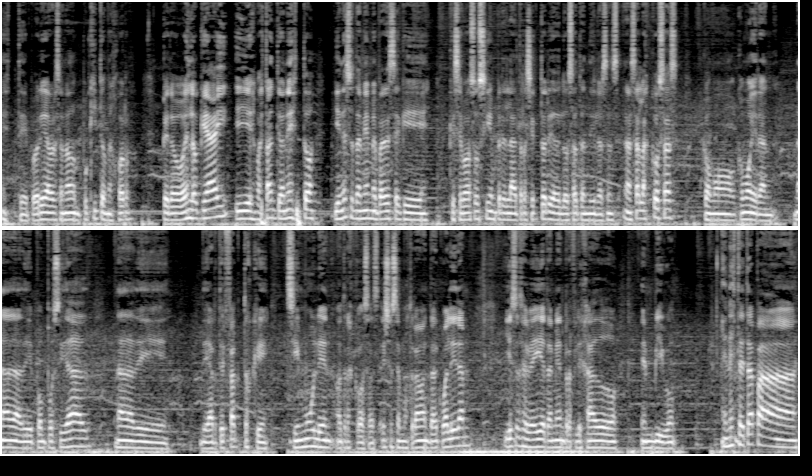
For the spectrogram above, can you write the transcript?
este, podría haber sonado un poquito mejor, pero es lo que hay y es bastante honesto. Y en eso también me parece que, se basó siempre la trayectoria de los Satan en hacer las cosas como, como eran. Nada de pomposidad, nada de, de artefactos que simulen otras cosas. Ellos se mostraban tal cual eran y eso se veía también reflejado en vivo. En esta etapa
